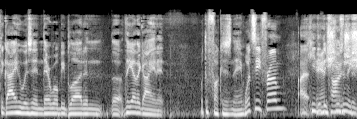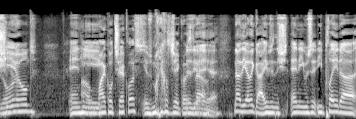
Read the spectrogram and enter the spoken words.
the guy who was in There Will Be Blood, and the the other guy in it. What the fuck is his name? What's he from? I, he did the Anton was in the Chigurh? Shield, and Oh, he Michael Chiklis. It was Michael Chiklis. Yeah, no. yeah. No, the other guy. He was in the sh- and he was he played uh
